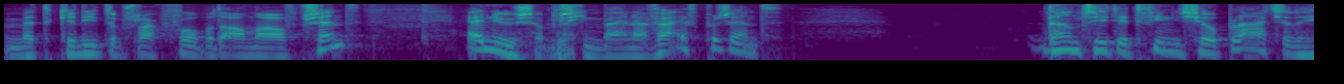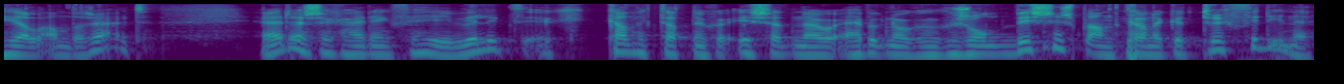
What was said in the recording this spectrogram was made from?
met kredietopslag bijvoorbeeld anderhalf procent. En nu is dat misschien bijna vijf procent dan ziet het financieel plaatje er heel anders uit. He, dus dan ga je denken van, hey, wil ik, kan ik dat nog, is dat nou, heb ik nog een gezond businessplan? Kan ja. ik het terugverdienen?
